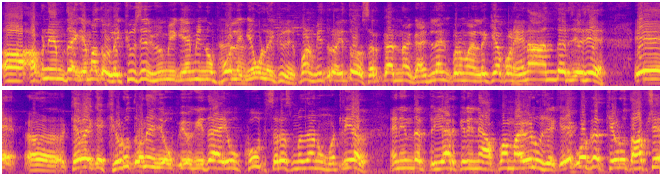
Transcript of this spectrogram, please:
આપણે એમ થાય કે એમાં તો લખ્યું છે હ્યુમિક એમિનો ફોલિક એવું લખ્યું છે. પણ મિત્રો એ તો સરકારના ગાઈડલાઈન પ્રમાણે લખ્યા પણ એના અંદર જે છે એ કહેવાય કે ખેડૂતોને જે ઉપયોગી થાય એવું ખૂબ સરસ મજાનું મટીરિયલ એની અંદર તૈયાર કરીને આપવામાં આવેલું છે કે એક વખત ખેડૂત આપશે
